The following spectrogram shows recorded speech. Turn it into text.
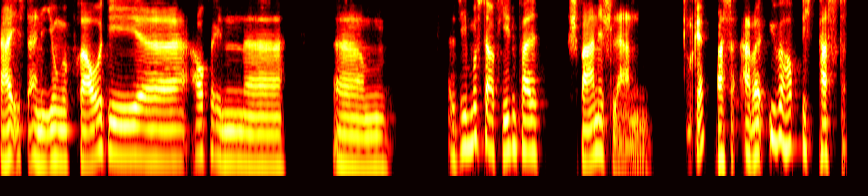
Da ist eine junge Frau, die äh, auch in, äh, ähm, sie musste auf jeden Fall Spanisch lernen, Okay. was aber überhaupt nicht passte.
